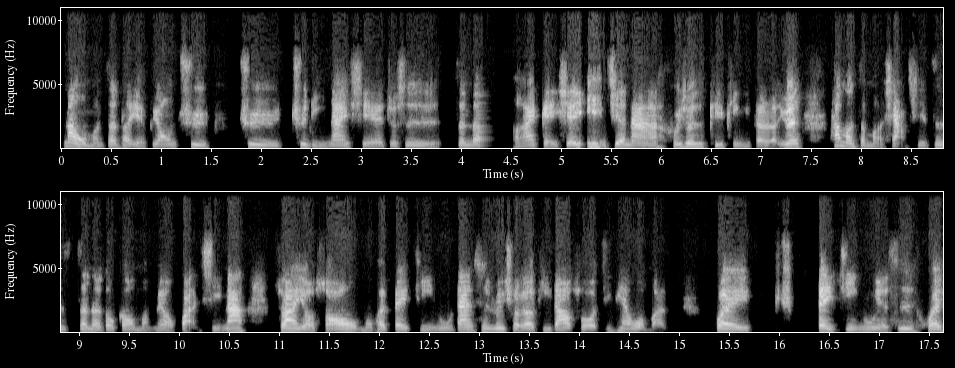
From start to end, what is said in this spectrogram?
那我们真的也不用去去去理那些，就是真的。很爱给一些意见啊，或者是批评你的人，因为他们怎么想，其实这真的都跟我们没有关系。那虽然有时候我们会被激怒，但是 Rachel 又提到说，今天我们会被激怒，也是会，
